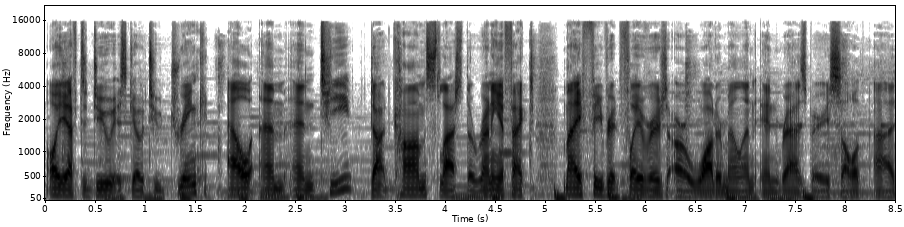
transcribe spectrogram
All you have to do is go to drinklmnt.com slash the running effect. My favorite flavors are watermelon and raspberry salt. Uh,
